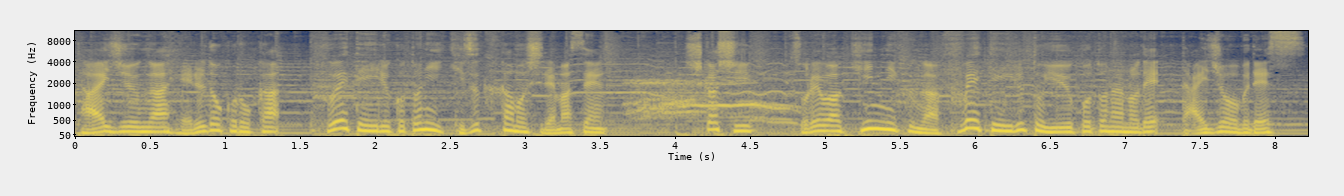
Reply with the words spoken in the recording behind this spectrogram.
体重が減るどころか増えていることに気づくかもしれません。しかしそれは筋肉が増えているということなので大丈夫です。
